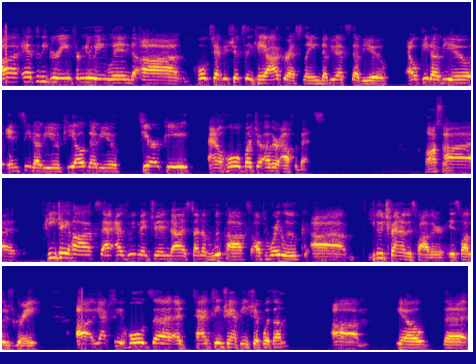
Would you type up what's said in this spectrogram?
Uh, Anthony Green from New England uh, holds championships in chaotic wrestling, WXW, LPW, NCW, PLW, TRP, and a whole bunch of other alphabets. Awesome. Uh, PJ Hawx, as we mentioned, uh, son of Luke Hawx, Altar Boy Luke, uh, huge fan of his father. His father's great. Uh, he actually holds a, a tag team championship with him. Um, you know, the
